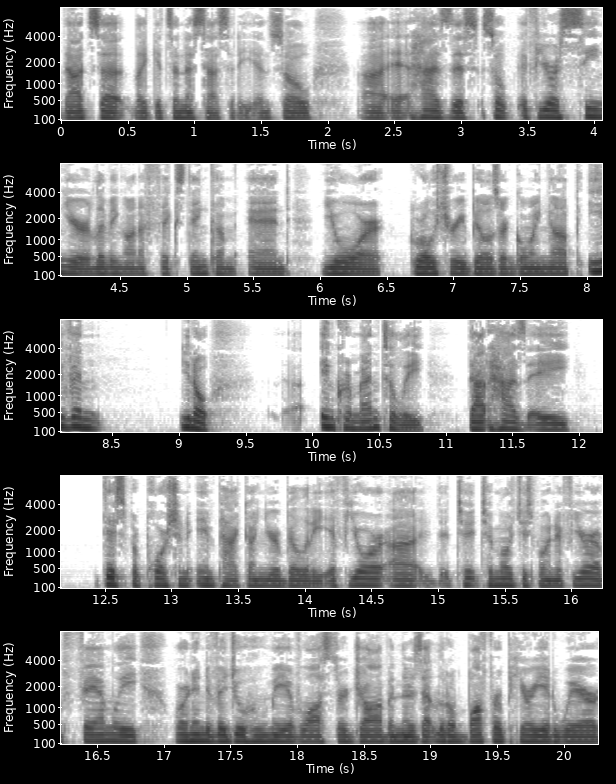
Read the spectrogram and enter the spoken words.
that's a like it's a necessity. And so uh, it has this. So if you're a senior living on a fixed income and your grocery bills are going up, even you know incrementally, that has a disproportionate impact on your ability. If you're, uh, to, to Mojdeh's point, if you're a family or an individual who may have lost their job and there's that little buffer period where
